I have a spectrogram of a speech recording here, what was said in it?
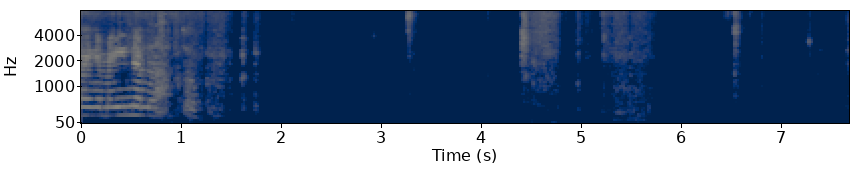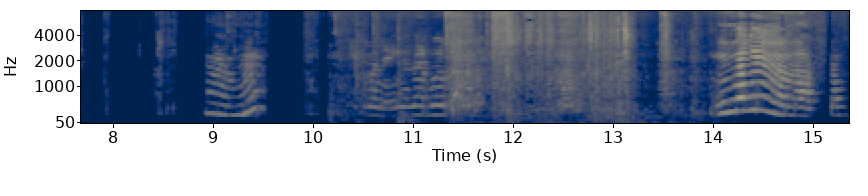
Engem még nem láttok. Uh-huh. Van igazából. Meg én nem láttam.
